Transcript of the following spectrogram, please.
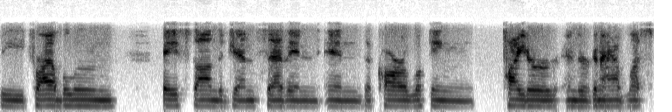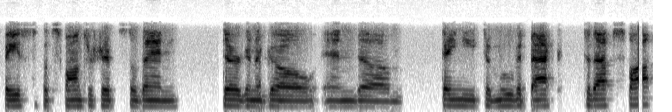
the trial balloon based on the Gen 7 and the car looking tighter, and they're going to have less space to put sponsorship. So then they're going to go and um, they need to move it back to that spot.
